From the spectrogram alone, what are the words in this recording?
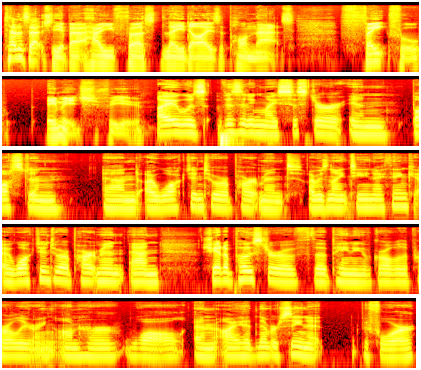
Tell us actually about how you first laid eyes upon that fateful image for you. I was visiting my sister in Boston and I walked into her apartment. I was 19, I think. I walked into her apartment and she had a poster of the painting of Girl with a Pearl Earring on her wall, and I had never seen it before.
